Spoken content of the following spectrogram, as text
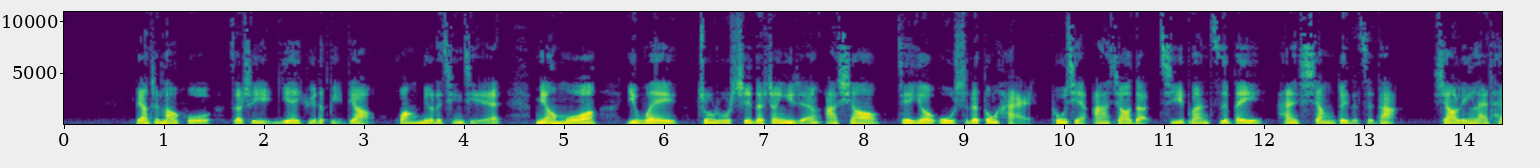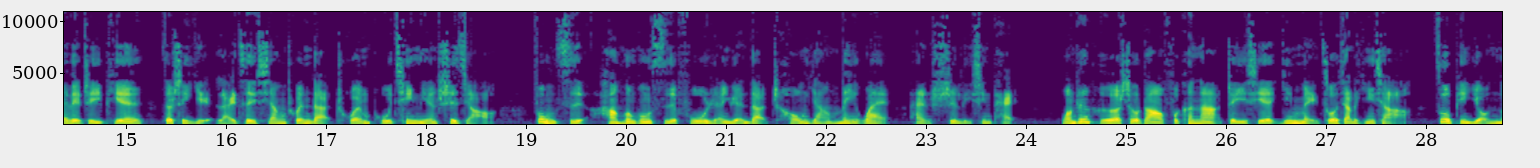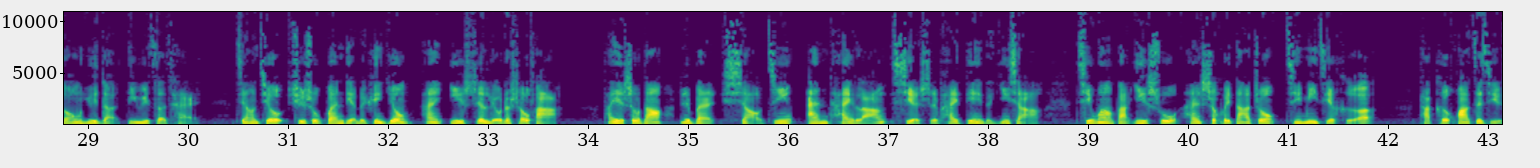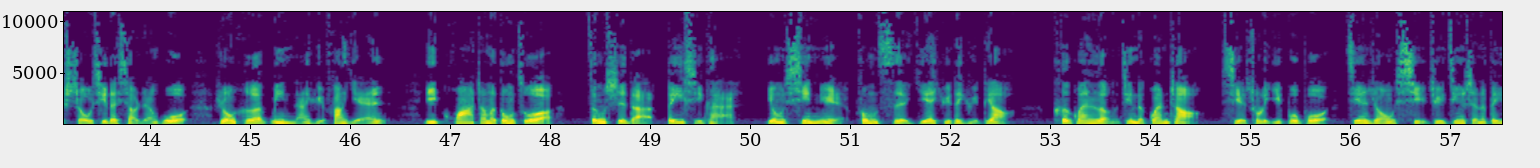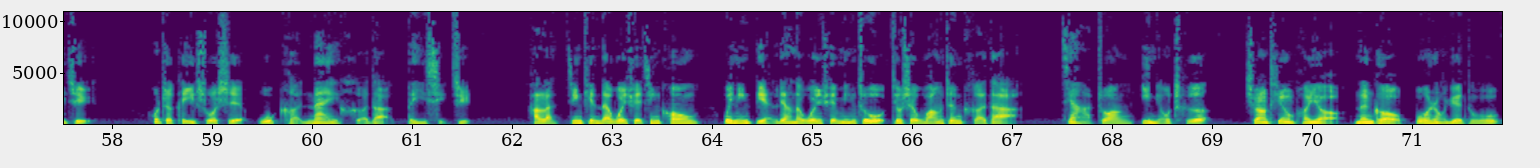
两只老虎则是以揶揄的笔调。荒谬的情节，描摹一位侏儒式的生意人阿肖，借由务实的东海，凸显阿肖的极端自卑和相对的自大。小林来台北这一篇，则是以来自乡村的淳朴青年视角，讽刺航空公司服务人员的崇洋媚外和势利心态。王真和受到福克纳这一些英美作家的影响，作品有浓郁的地域色彩。讲究叙述观点的运用和意识流的手法，他也受到日本小津安太郎写实派电影的影响，期望把艺术和社会大众紧密结合。他刻画自己熟悉的小人物，融合闽南语方言，以夸张的动作、曾氏的悲喜感，用戏谑、讽刺、揶揄的语调，客观冷静的关照，写出了一部部兼容喜剧精神的悲剧。或者可以说是无可奈何的悲喜剧。好了，今天的文学星空为您点亮的文学名著就是王真和的《嫁妆一牛车》，希望听众朋友能够拨冗阅读。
